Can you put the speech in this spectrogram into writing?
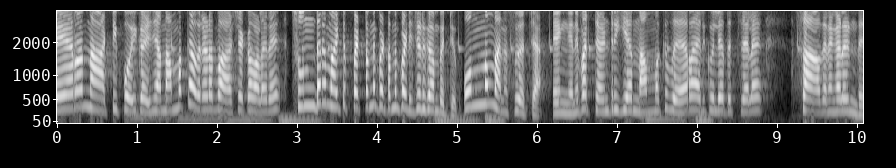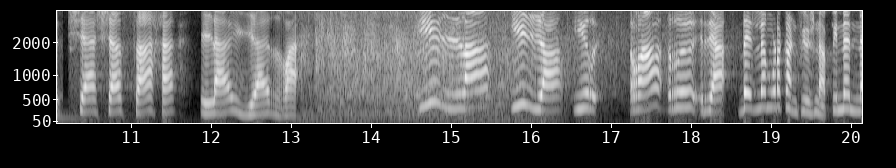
വേറെ നാട്ടിൽ പോയി കഴിഞ്ഞാൽ നമുക്ക് അവരുടെ ഭാഷയൊക്കെ വളരെ സുന്ദരമായിട്ട് പെട്ടെന്ന് പെട്ടെന്ന് പഠിച്ചെടുക്കാൻ പറ്റും. ഒന്നും മനസ്സ് വെച്ചാൽ എങ്ങനെ പറ്റാണ്ടിരിക്കുക നമുക്ക് വേറെ ആർക്കും ഇല്ലാത്ത ചില സാധനങ്ങളുണ്ട്. ശ സ ഹ ഴ റ. ഇതെല്ലാം കൂടെ കൺഫ്യൂഷനാ പിന്നെ ന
